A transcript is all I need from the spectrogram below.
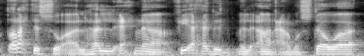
طرحت السؤال هل إحنا في أحد الآن على مستوى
